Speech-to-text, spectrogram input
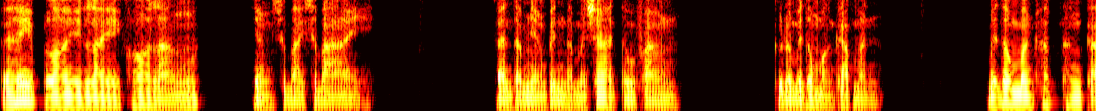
ต่ให้ปล่อยไหลคอหลัง อย่างสบายๆ การทำอย่างเป็นธรรมชาติตามฟัง คือเราไม่ต้องบังคับมัน ไม่ต้องบังคับทั้งก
